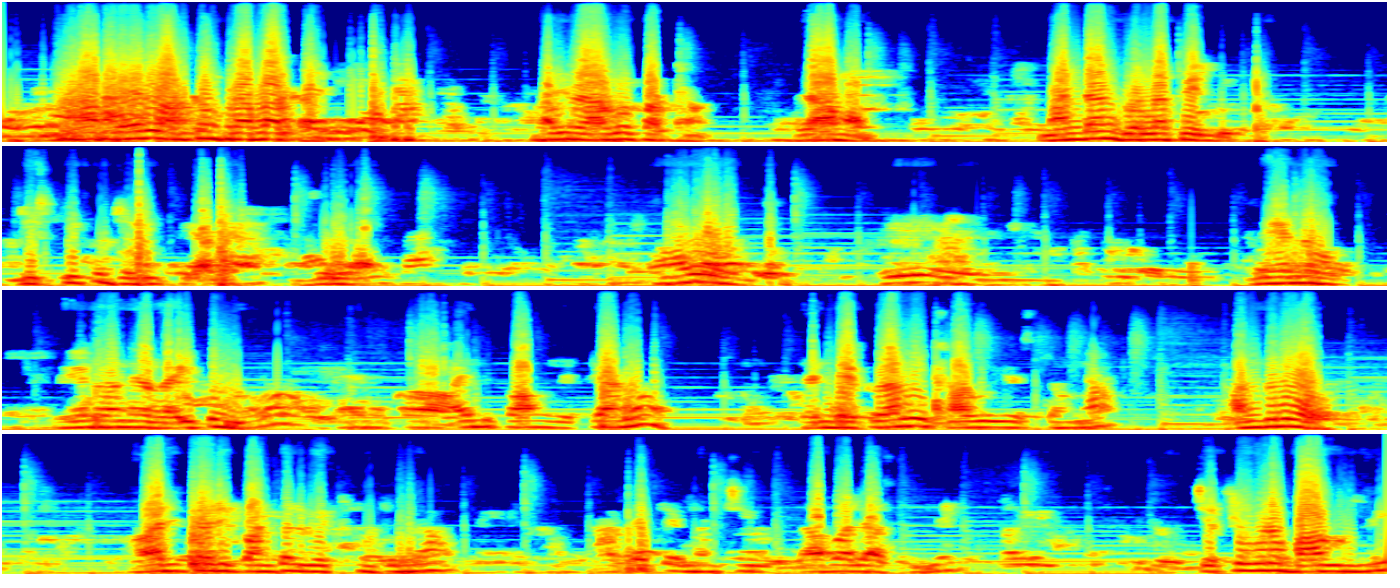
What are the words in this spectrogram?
నా పేరు అంకం ప్రభాకర్. మరి రాఘోపట్నం గ్రామం మండలం గొల్లపల్లి డిస్టిక్ జగిత్యాల జిల్లా. నేను నేను అనే రైతును నేను ఒక ఆయిల్ ఫామ్ పెట్టాను. రెండు ఎకరాలు సాగు చేస్తున్నా. అందులో వారితడి పంటలు పెట్టుకుంటున్నా. నాకైతే మంచి లాభాలు వస్తుంది చెట్లు కూడా బాగుంది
